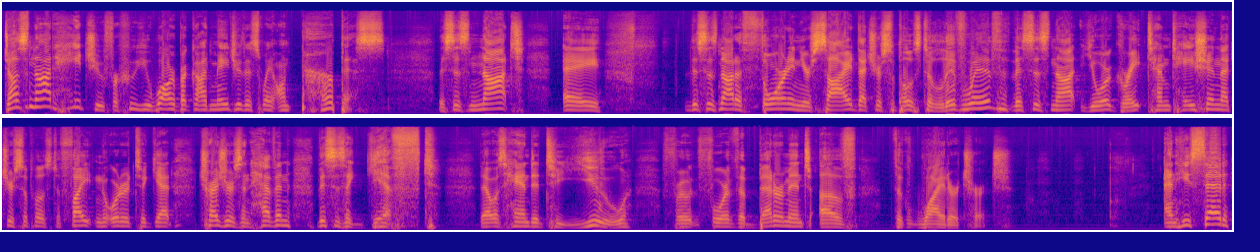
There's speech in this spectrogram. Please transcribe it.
does not hate you for who you are, but God made you this way on purpose. This is not a this is not a thorn in your side that you're supposed to live with. This is not your great temptation that you're supposed to fight in order to get treasures in heaven. This is a gift that was handed to you for, for the betterment of the wider church. And he said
